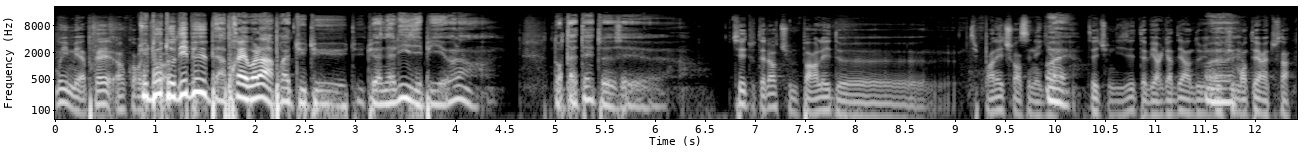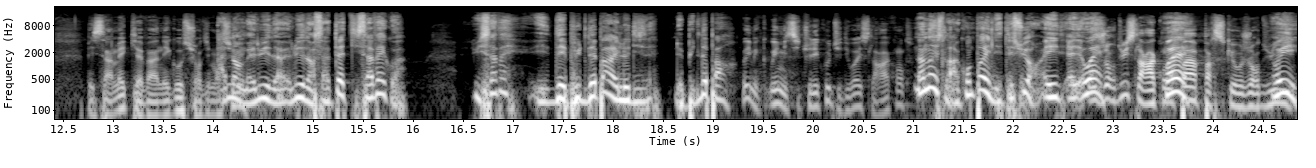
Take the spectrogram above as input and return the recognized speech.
Oui, mais après, encore tu une doutes fois, au début puis après voilà après tu, tu, tu, tu analyses et puis voilà dans ta tête c'est euh, tu sais, tout à l'heure, tu me parlais de, tu me parlais de Schwarzenegger. ouais Tu, sais, tu me disais, tu avais regardé un ouais. documentaire et tout ça. Mais c'est un mec qui avait un ego ah surdimensionné. non mais lui lui dans sa tête il savait quoi lui il savait Il- depuis le départ il le disait depuis le départ oui, mais, oui, mais si tu l'écoutes, tu dis, ouais, il se la raconte. non non il se la raconte pas il était sûr et, et- ouais Aujourd'hui, il se la raconte Ouais. pas parce qu'aujourd'hui, Oui.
